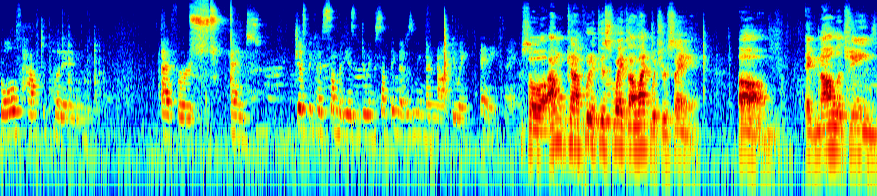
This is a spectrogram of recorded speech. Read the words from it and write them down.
both have to put in effort and just because somebody isn't doing something that doesn't mean they're not doing anything. So I'm. Can I put it this way? Because I like what you're saying. Um, acknowledging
